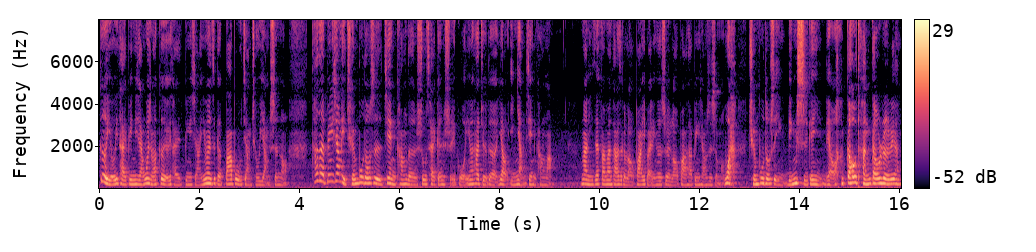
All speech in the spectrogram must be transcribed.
各有一台冰箱。为什么各有一台冰箱？因为这个巴布讲求养生哦，他的冰箱里全部都是健康的蔬菜跟水果，因为他觉得要营养健康嘛。那你再翻翻他这个老爸一百零二岁的老爸，他冰箱是什么？哇，全部都是饮零食跟饮料，高糖高热量。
